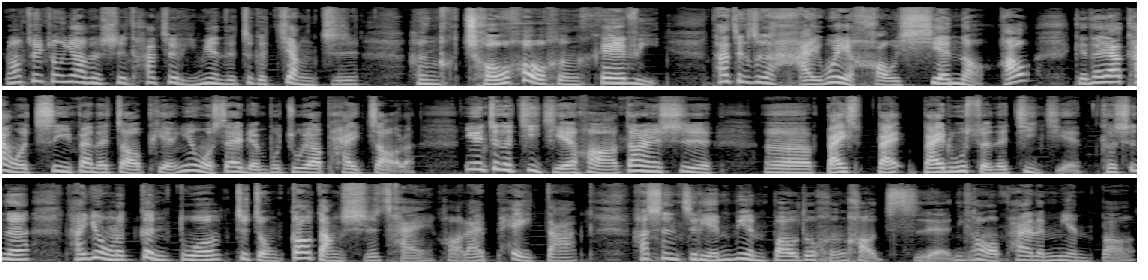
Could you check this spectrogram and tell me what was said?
然后最重要的是，它这里面的这个酱汁很稠厚，很 heavy。它这个这个海味好鲜哦。好，给大家看我吃一半的照片，因为我实在忍不住要拍照了。因为这个季节哈，当然是呃白白白芦笋的季节。可是呢，它用了更多这种高档食材好来配搭。它甚至连面包都很好吃诶，你看我拍了面包。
